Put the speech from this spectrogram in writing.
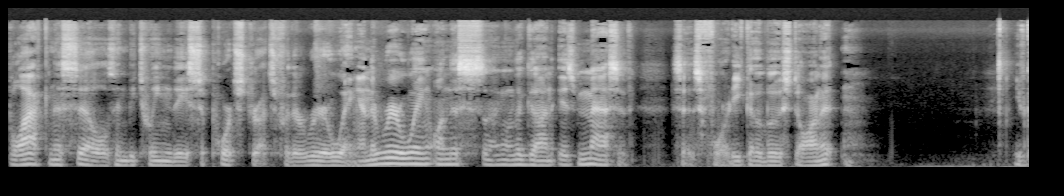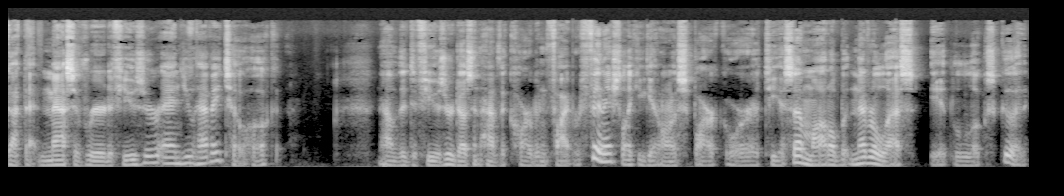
black nacelles in between the support struts for the rear wing. And the rear wing on this of the gun is massive. It says Ford EcoBoost on it. You've got that massive rear diffuser, and you have a tow hook. Now, the diffuser doesn't have the carbon fiber finish like you get on a Spark or a TSM model, but nevertheless, it looks good.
